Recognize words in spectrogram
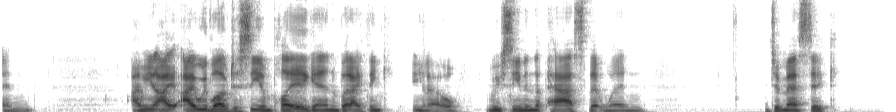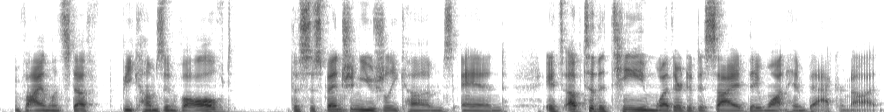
And I mean, I, I would love to see him play again, but I think, you know, we've seen in the past that when domestic violent stuff becomes involved, the suspension usually comes and it's up to the team whether to decide they want him back or not.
